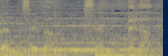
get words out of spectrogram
Ben sevdalı sen belalı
